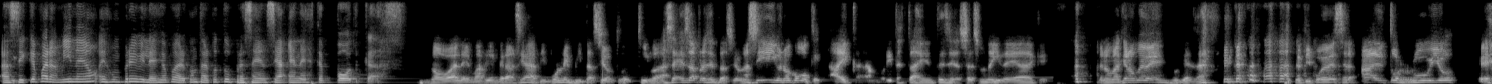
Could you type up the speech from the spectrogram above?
Así que para mí, Neo, es un privilegio poder contar con tu presencia en este podcast. No, vale, más bien gracias a ti por la invitación. Tú, tú haces esa presentación así y uno como que, ay, caramba, ahorita esta gente se, se hace una idea de que, menos mal que no me ven, porque este tipo debe ser alto, rubio, eh,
